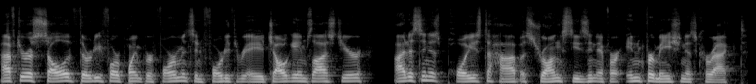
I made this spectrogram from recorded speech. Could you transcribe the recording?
After a solid 34 point performance in 43 AHL games last year, Addison is poised to have a strong season if our information is correct.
